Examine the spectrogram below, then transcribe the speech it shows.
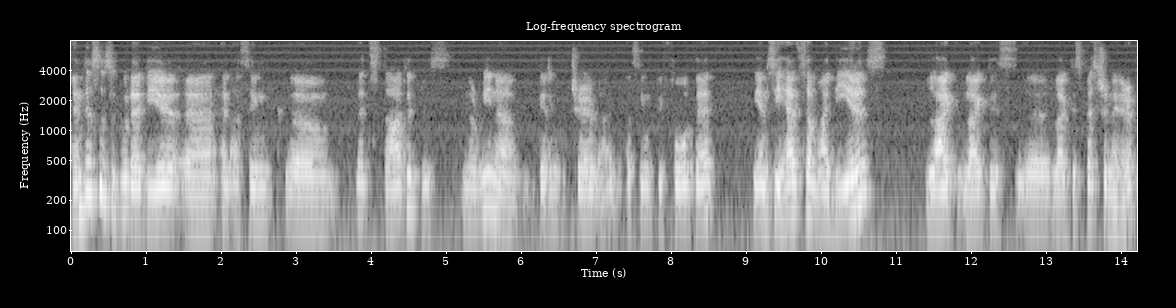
And this is a good idea. Uh, and I think uh, that started with Marina getting the chair. I, I, think before that, the MC had some ideas like like this uh, like this questionnaire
